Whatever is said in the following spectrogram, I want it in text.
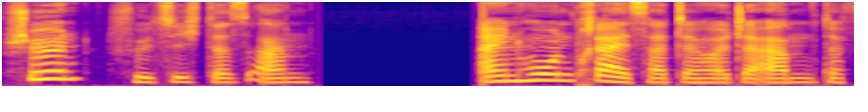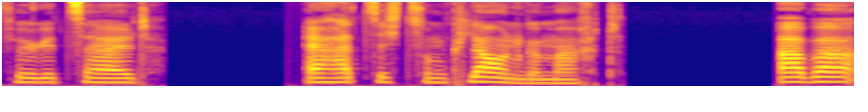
Schön fühlt sich das an. Einen hohen Preis hat er heute Abend dafür gezahlt. Er hat sich zum Clown gemacht. Aber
